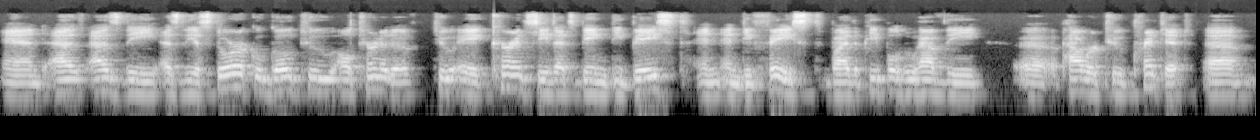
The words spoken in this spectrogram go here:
And as, as, the, as the historical go to alternative to a currency that's being debased and, and defaced by the people who have the uh, power to print it, um,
